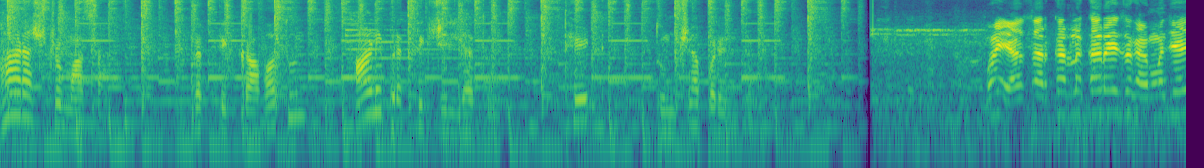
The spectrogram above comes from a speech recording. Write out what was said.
महाराष्ट्र मासा प्रत्येक गावातून आणि प्रत्येक जिल्ह्यातून थेट तुमच्यापर्यंत. मग या सरकारला करायचं काय? म्हणजे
